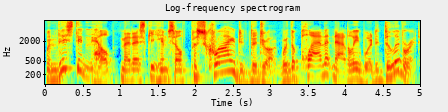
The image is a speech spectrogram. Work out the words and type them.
When this didn't help, Madejski himself prescribed the drug with the plan that Natalie would deliver it.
